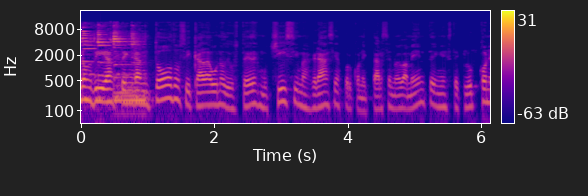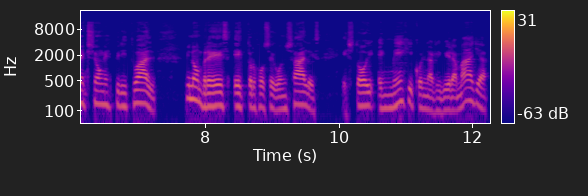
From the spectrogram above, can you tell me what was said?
buenos días tengan todos y cada uno de ustedes. Muchísimas gracias por conectarse nuevamente en este Club Conexión Espiritual. Mi nombre es Héctor José González. Estoy en México, en la Riviera Maya,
